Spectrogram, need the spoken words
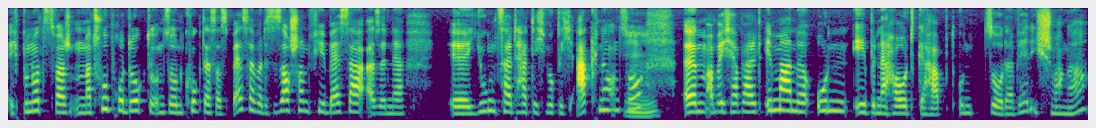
ich benutze zwar Naturprodukte und so und gucke, dass das besser wird. Das ist auch schon viel besser. Also in der äh, Jugendzeit hatte ich wirklich Akne und so. Ähm, aber ich habe halt immer eine unebene Haut gehabt. Und so, da werde ich schwanger.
